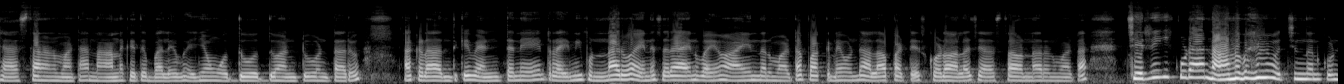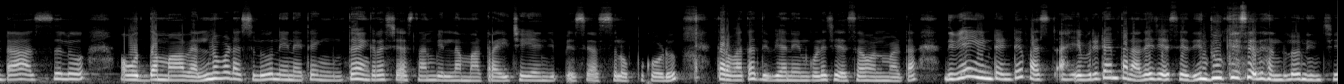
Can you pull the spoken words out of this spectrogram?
చేస్తానన్నమాట. నాన్నకైతే భలే భయం వద్దు వద్దు అంటూ ఉంటారు. అక్కడ అందుకే వెంటనే ట్రైనింగ్ ఉన్నారు. అయినా సరే ఆయన భయం ఆయిందనమాట పక్కనే ఉండి అలా పట్టేసుకోవడం అలా చేస్తూ ఉన్నారనమాట చెర్రీకి కూడా నాన్న నాన్న భయం వచ్చిందనుకుంటా. అస్సలు వద్దమ్మా వెళ్ళనివాడు అసలు. నేనైతే ఎంతో ఎంకరేజ్ చేస్తాను వెళ్ళమ్మా ట్రై చేయని చెప్పేసి అస్సలు ఒప్పుకోడు. తర్వాత దివ్య నేను కూడా చేసామన్నమాట దివ్య ఏంటంటే ఫస్ట్ ఎవ్రీ టైం తను అదే చేసేది దూకేసేది అందులో నుంచి.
